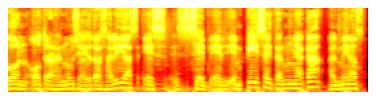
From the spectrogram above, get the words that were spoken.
con otras renuncias y otras salidas, es, se eh, empieza y termina acá, al menos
